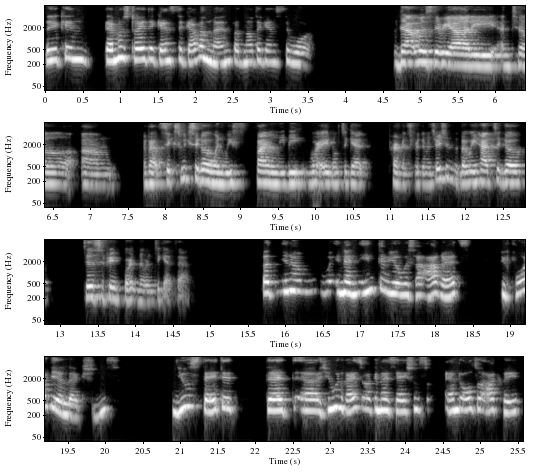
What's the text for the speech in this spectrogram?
So you can demonstrate against the government, but not against the war. That was the reality until um, about six weeks ago when we finally be, were able to get permits for demonstrations, but we had to go to the Supreme Court in order to get that. But you know, in an interview with Haaretz before the elections, you stated that uh, human rights organizations and also ACRI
